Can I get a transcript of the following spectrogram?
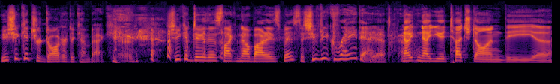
You should get your daughter to come back here. she could do this like nobody's business. She'd be great at it. Now, now you touched on the uh,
